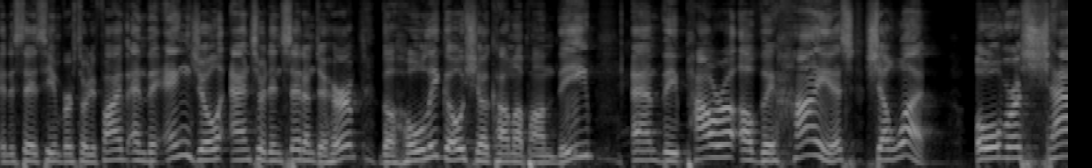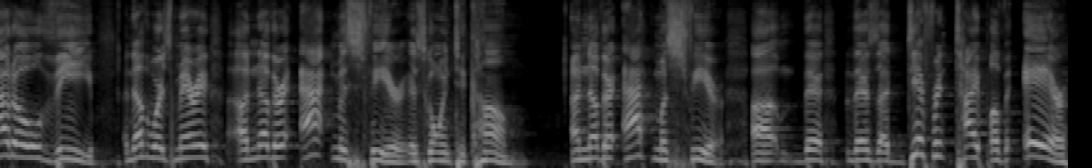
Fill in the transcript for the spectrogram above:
and it says here in verse 35 And the angel answered and said unto her, The Holy Ghost shall come upon thee, and the power of the highest shall what? Overshadow thee. In other words, Mary, another atmosphere is going to come another atmosphere. Uh, there, there's a different type of air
